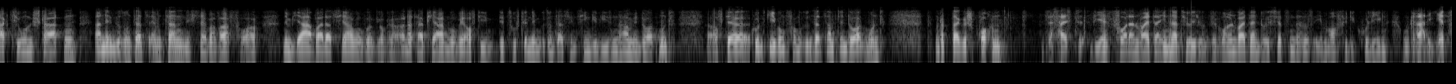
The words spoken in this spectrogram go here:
Aktionen starten an den Gesundheitsämtern. Ich selber war vor einem Jahr, war das Jahr, wo wir, glaube ich, anderthalb Jahren, wo wir auf die, die Zustände im Gesundheitsdienst hingewiesen haben in Dortmund, auf der Kundgebung vom Gesundheitsamt in Dortmund und habe da gesprochen das heißt, wir fordern weiterhin natürlich und wir wollen weiterhin durchsetzen, dass es eben auch für die Kollegen und gerade jetzt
